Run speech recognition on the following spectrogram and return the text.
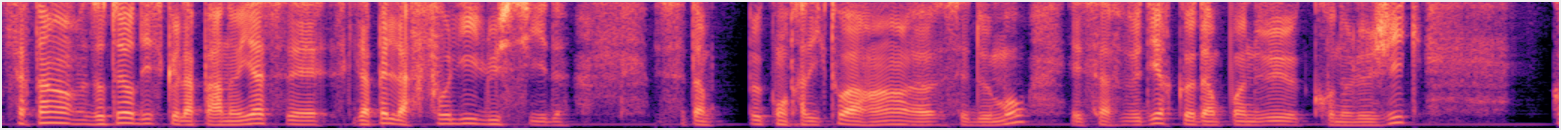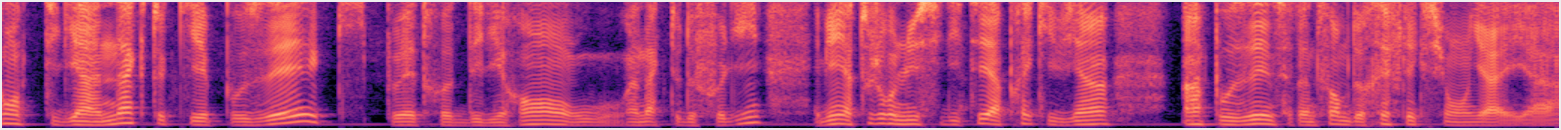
certains auteurs disent que la paranoïa, c'est ce qu'ils appellent la folie lucide. C'est un peu contradictoire, hein, ces deux mots, et ça veut dire que d'un point de vue chronologique, quand il y a un acte qui est posé, qui peut être délirant ou un acte de folie, eh bien, il y a toujours une lucidité après qui vient imposer une certaine forme de réflexion. Il y a,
